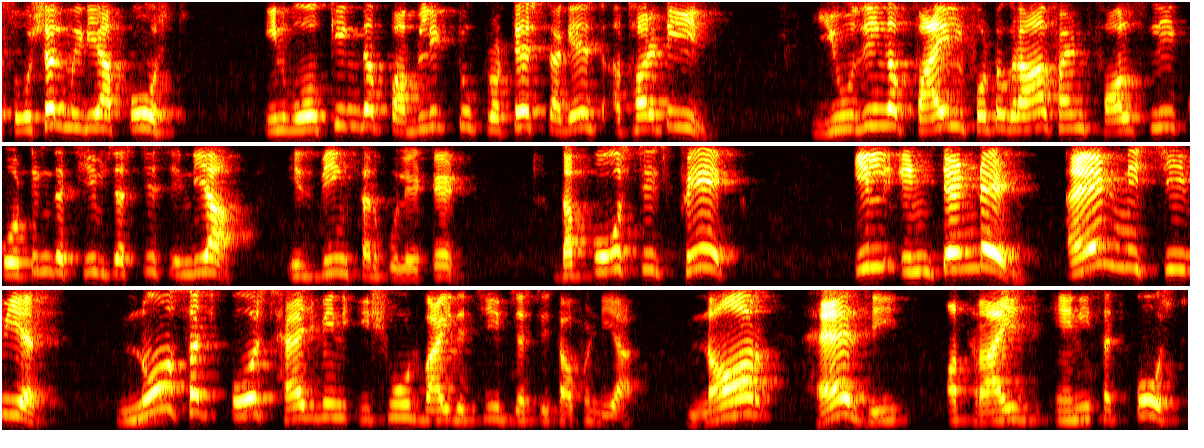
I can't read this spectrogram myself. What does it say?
social media post invoking the public to protest against authorities using a file photograph and falsely quoting the Chief Justice India is being circulated the post is fake ill intended and mischievous. No such post has been issued by the Chief Justice of India, nor has he authorized any such post.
